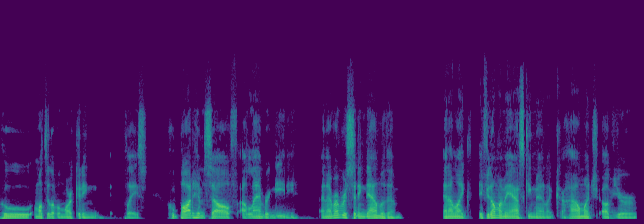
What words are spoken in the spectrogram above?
who multi-level marketing place, who bought himself a Lamborghini. And I remember sitting down with him, and I'm like, if you don't mind me asking, man, like how much of your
